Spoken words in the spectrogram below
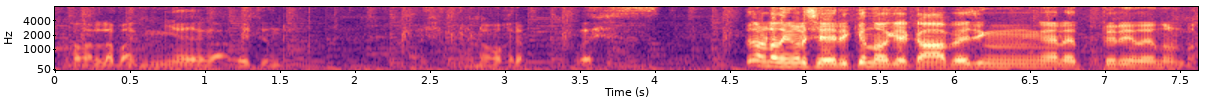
നല്ല നല്ല ഭംഗിയായ കാബേജുണ്ട് മനോഹരം. വൈ. ഇത് കണ്ടോ നിങ്ങൾ ശരിക്കും നോക്കിയ. കാബേജ് ഇങ്ങനെ ഒത്തിരി ഇതെന്നുണ്ടോ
